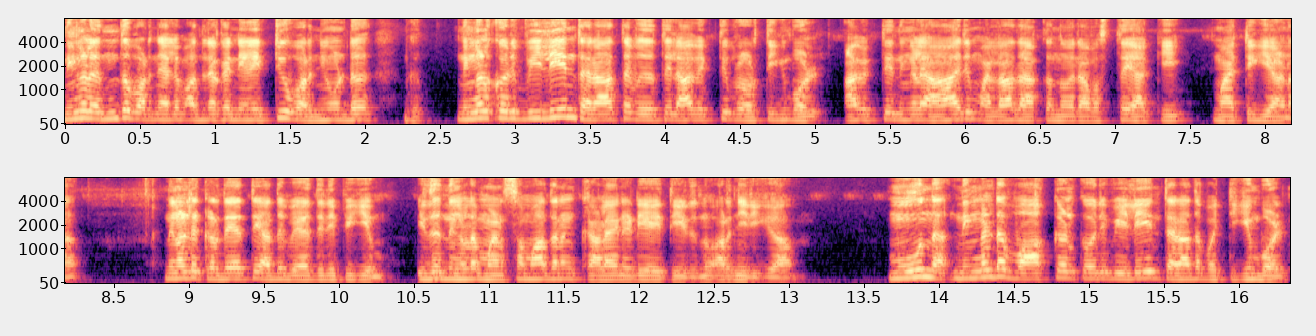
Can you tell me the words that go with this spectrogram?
നിങ്ങൾ എന്ത് പറഞ്ഞാലും അതിനൊക്കെ നെഗറ്റീവ് പറഞ്ഞുകൊണ്ട് നിങ്ങൾക്കൊരു വിലയും തരാത്ത വിധത്തിൽ ആ വ്യക്തി പ്രവർത്തിക്കുമ്പോൾ ആ വ്യക്തി നിങ്ങളെ ആരും അല്ലാതാക്കുന്ന ഒരവസ്ഥയാക്കി മാറ്റുകയാണ്. നിങ്ങളുടെ ഹൃദയത്തെ അത് വേദനിപ്പിക്കും. ഇത് നിങ്ങളുടെ മനസമാധാനം കളയാനിടയായിത്തീരുന്നു അറിഞ്ഞിരിക്കുക. മൂന്ന് നിങ്ങളുടെ വാക്കുകൾക്ക് ഒരു വിലയും തരാതെ പറ്റിക്കുമ്പോൾ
